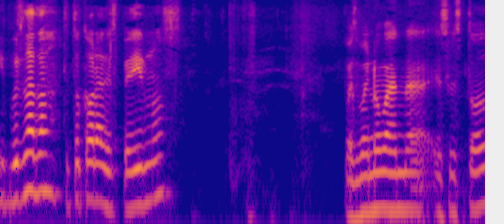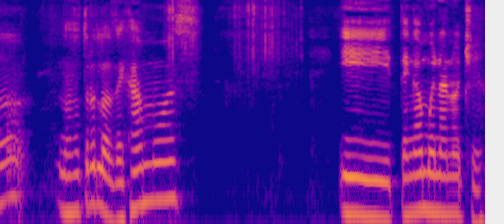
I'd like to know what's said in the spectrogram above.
Y pues nada, te toca ahora despedirnos. Pues bueno, banda, eso es todo. Nosotros los dejamos. Y tengan buena noche.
